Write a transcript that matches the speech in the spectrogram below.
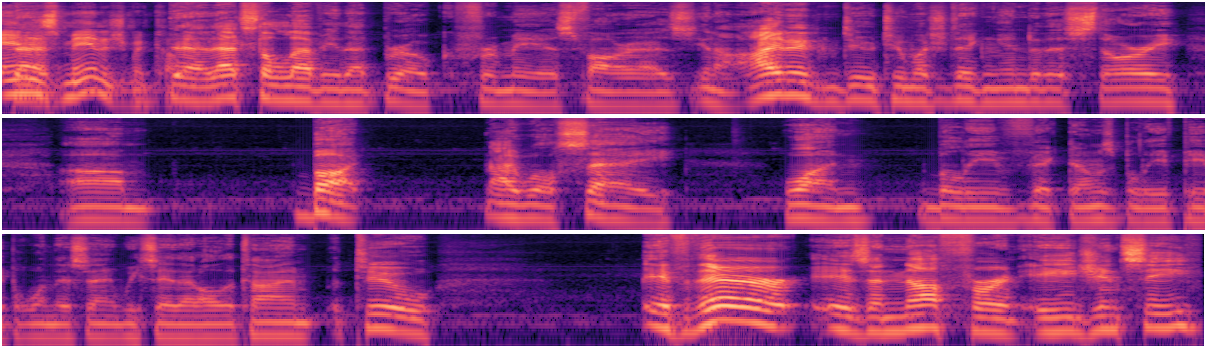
and that- his management company. Yeah, that's the levee that broke for me as far as, you know, I didn't do too much digging into this story. Um, but I will say, one, believe victims, believe people when they're saying we say that all the time. Two, if there is enough for an agency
